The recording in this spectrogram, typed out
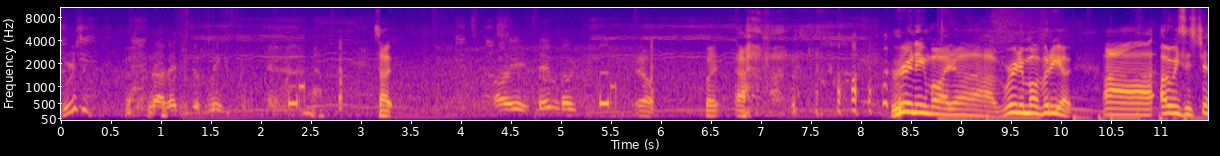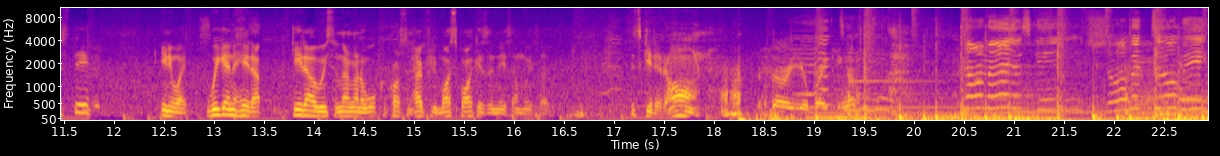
Where is he? No, that's just me. So, Oh yeah, Sam Bush. yeah, but uh, ruining my uh, ruining my video. Uh, Owies is just there. Anyway, we're gonna head up, get Owies, and then I'm gonna walk across, and hopefully my spike is in there somewhere. So let's get it on. Sorry, you're breaking up. No man asking, show it to me.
